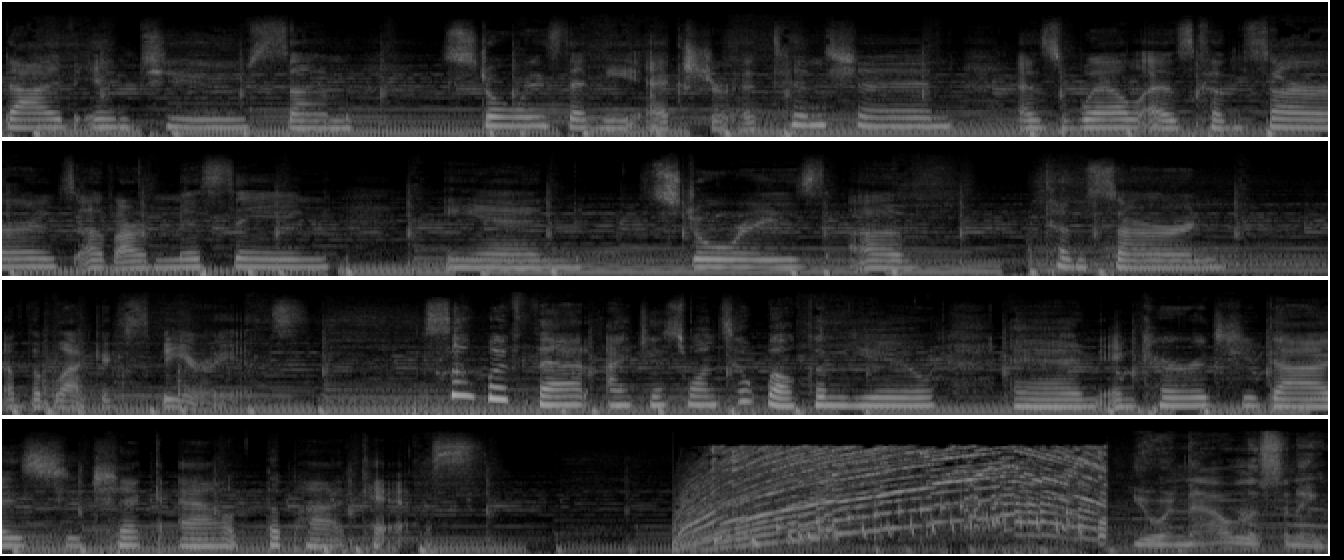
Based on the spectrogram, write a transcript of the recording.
dive into some stories that need extra attention, as well as concerns of our missing and stories of concern of the Black experience. So, with that, I just want to welcome you and encourage you guys to check out the podcast. You are now listening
